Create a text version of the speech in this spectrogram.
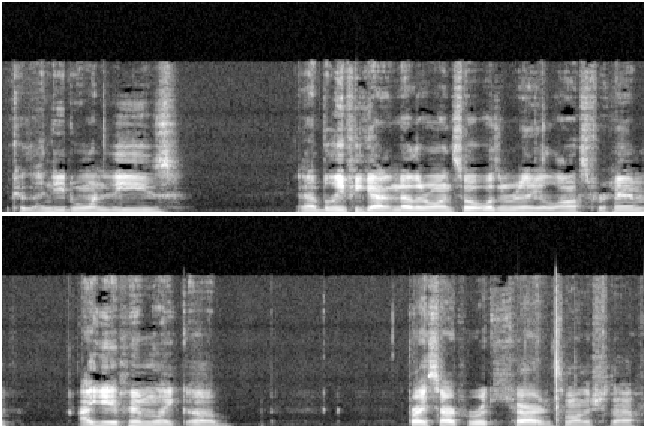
Because I need one of these. And I believe he got another one, so it wasn't really a loss for him. I gave him like a Bryce Harper rookie card and some other stuff.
